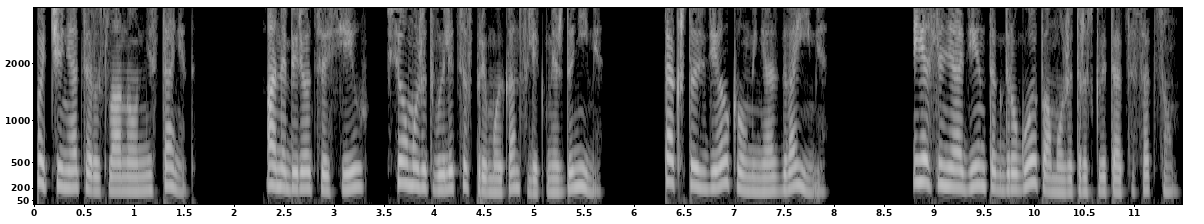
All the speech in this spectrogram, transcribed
Подчиняться Руслану он не станет. А наберется сил, все может вылиться в прямой конфликт между ними. Так что сделка у меня с двоими. Если не один, так другой поможет расквитаться с отцом.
